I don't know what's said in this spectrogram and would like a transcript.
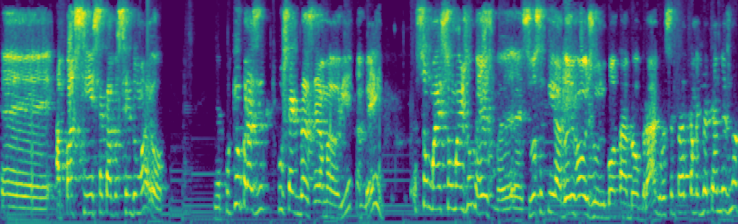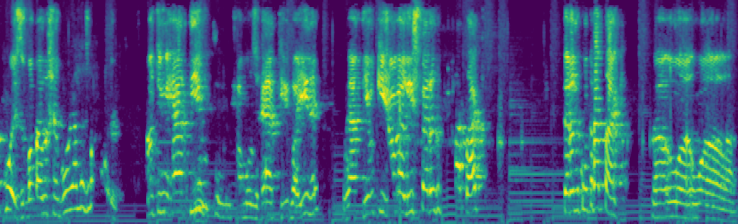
é, a paciência acaba sendo maior. né? Porque o Brasil, os técnicos brasileiros, a maioria também, são mais, são mais do mesmo. É, se você tirar Dorival Júnior e botar Abel Braga, você praticamente vai ter a mesma coisa. Se botar Luxemburgo, é a mesma coisa. É um time reativo, o famoso reativo aí, né? O reativo que joga ali esperando contra-ataque. Esperando contra-ataque. Uma, uma,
